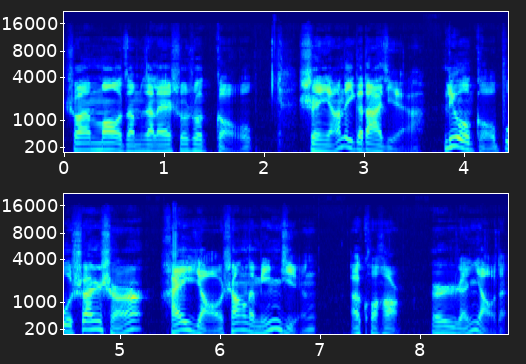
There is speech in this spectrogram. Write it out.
说完猫，咱们再来说说狗。沈阳的一个大姐啊，遛狗不拴绳，还咬伤了民警啊（括号而人咬的）。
